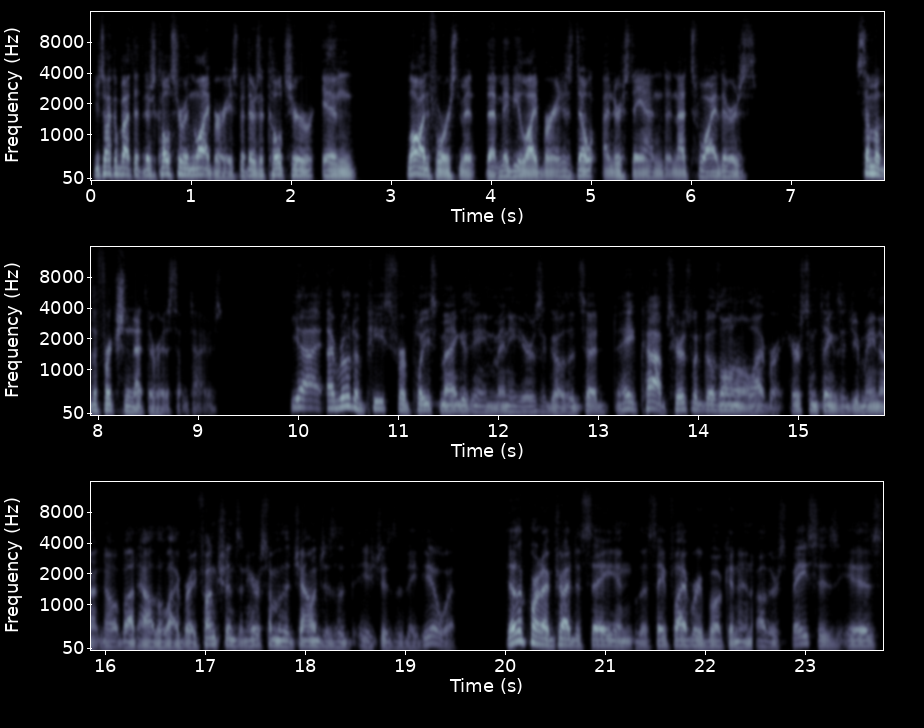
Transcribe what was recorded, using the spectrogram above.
You talk about that there's culture in libraries, but there's a culture in law enforcement that maybe librarians don't understand. And that's why there's some of the friction that there is sometimes. Yeah, I wrote a piece for Police Magazine many years ago that said, Hey, cops, here's what goes on in the library. Here's some things that you may not know about how the library functions, and here's some of the challenges, the issues that they deal with. The other part I've tried to say in the Safe Library book and in other spaces is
